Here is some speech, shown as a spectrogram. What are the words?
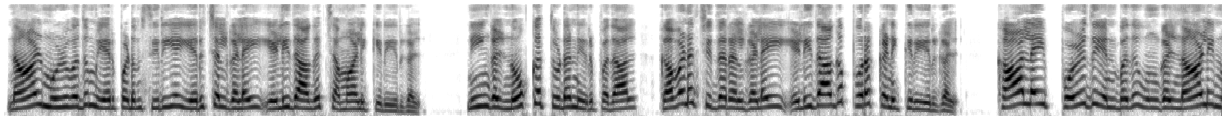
நாள் முழுவதும் ஏற்படும் சிறிய எரிச்சல்களை எளிதாகச் சமாளிக்கிறீர்கள். நீங்கள் நோக்கத்துடன் இருப்பதால் கவனச்சிதறல்களை எளிதாக புறக்கணிக்கிறீர்கள். காலை பொழுது என்பது உங்கள் நாளின்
